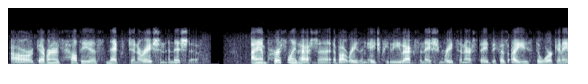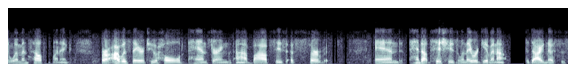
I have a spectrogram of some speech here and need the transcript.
our Governor's Healthiest Next Generation initiative. I am personally passionate about raising HPV vaccination rates in our state because I used to work in a women's health clinic where I was there to hold hands during uh, biopsies of cervix and hand out tissues when they were given out the diagnosis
